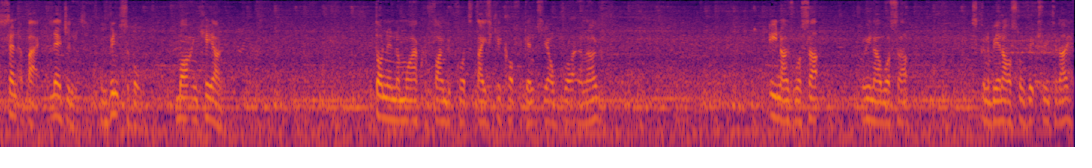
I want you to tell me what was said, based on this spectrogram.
centre back, legend, invincible, Martin Keown. Donning the microphone before today's kick-off against the old Brighton Hove. He knows what's up, we know what's up. It's going to be an Arsenal victory today.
